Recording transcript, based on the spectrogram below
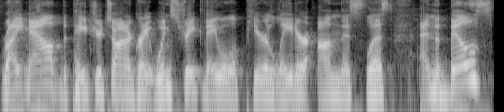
Right now, the Patriots are on a great win streak. They will appear later on this list. And the Bills,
